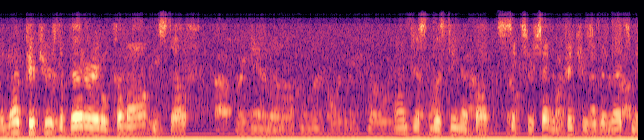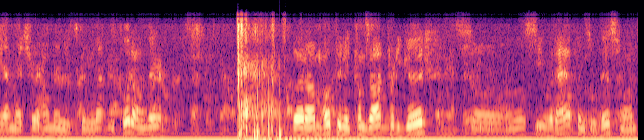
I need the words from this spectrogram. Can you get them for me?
The more pictures, the better it'll come out and stuff. And, uh, I'm just listing about six or seven pictures if it lets me. I'm not sure how many it's going to let me put on there. But I'm hoping it comes out pretty good. So we'll see what happens with this one.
